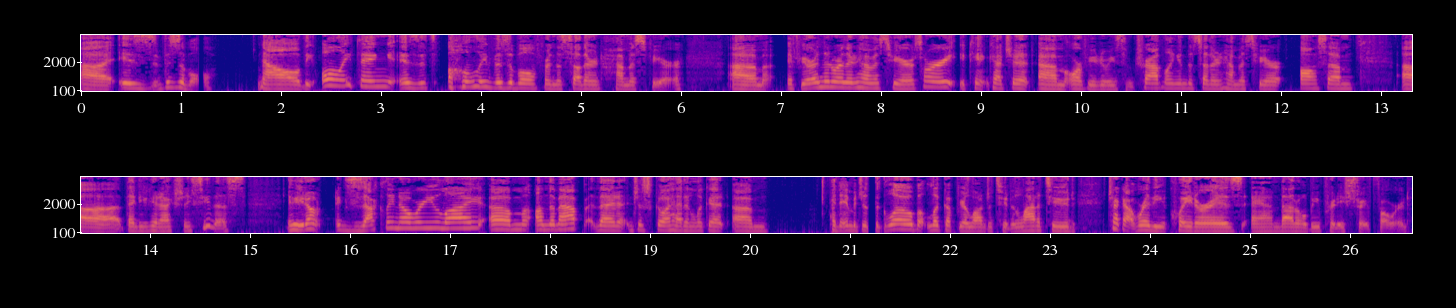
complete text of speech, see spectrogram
uh, is visible. Now, the only thing is it's only visible from the southern hemisphere. Um, if you're in the northern hemisphere, sorry, you can't catch it. Um, or if you're doing some traveling in the southern hemisphere, awesome. Uh, then you can actually see this. If you don't exactly know where you lie um, on the map, then just go ahead and look at um, an image of the globe, look up your longitude and latitude, check out where the equator is, and that'll be pretty straightforward.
